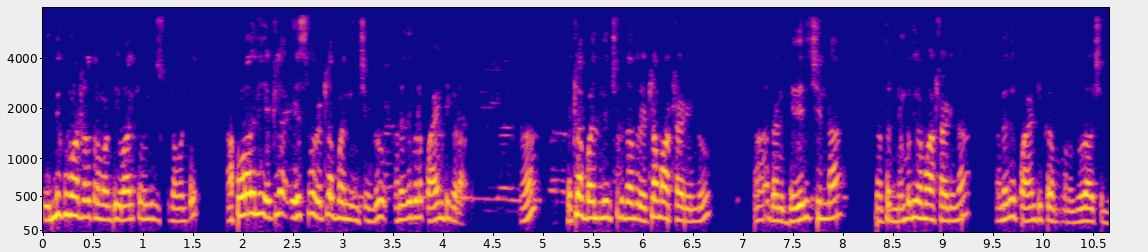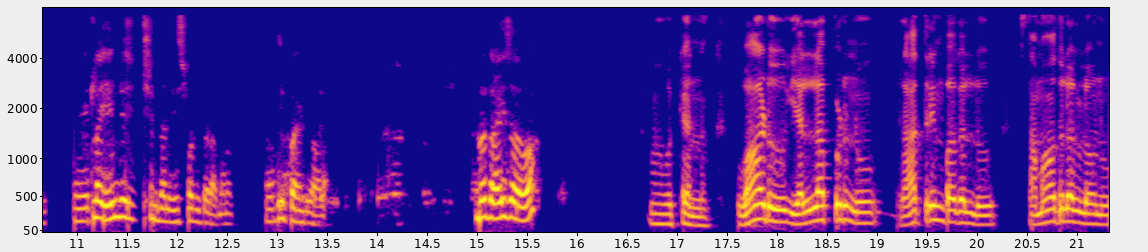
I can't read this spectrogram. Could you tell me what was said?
ఎందుకు మాట్లాడుతున్నామంటే ఈ వాక్యం ఎందుకు చూసుకున్నామంటే అపవాదిని ఎట్లా యేసు ఎట్లా బంధించిండు అనేది కూడా పాయింట్ ఇక్కడ. ఎట్లా బంధించిండు దాంతో ఎట్లా మాట్లాడిండు? దాన్ని బెదిరించిండా? దాంతో నెమ్మదిగా మాట్లాడినా అనేది పాయింట్ ఇక్కడ మనం చూడాల్సింది. ఎట్లా ఏం చేసిండు దాన్ని యేసు ఇక్కడ మనం? అది పాయింట్ కావాలి. రైజ్ ఓకే అన్న. వాడు ఎల్లప్పుడూ రాత్రింబగళ్ళు సమాధులలోను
